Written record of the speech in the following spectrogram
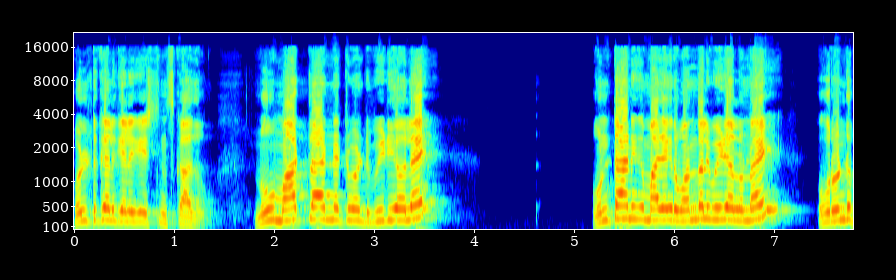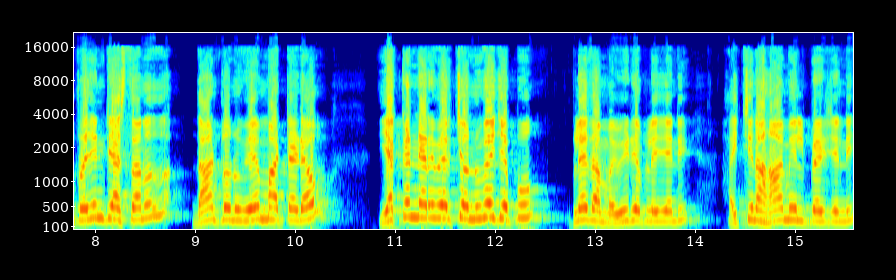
పొలిటికల్ ఎలిగేషన్స్ కాదు. నువ్వు మాట్లాడినటువంటి వీడియోలే ఉండటానికి మా దగ్గర వందల వీడియోలు ఉన్నాయి. ఒక రెండు ప్రజెంట్ చేస్తాను. దాంట్లో నువ్వేం మాట్లాడావు? ఎక్కడ నెరవేర్చావు? నువ్వే చెప్పు. లేదమ్మా వీడియో ప్లే చేయండి. ఇచ్చిన హామీలు ప్లే చేయండి.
